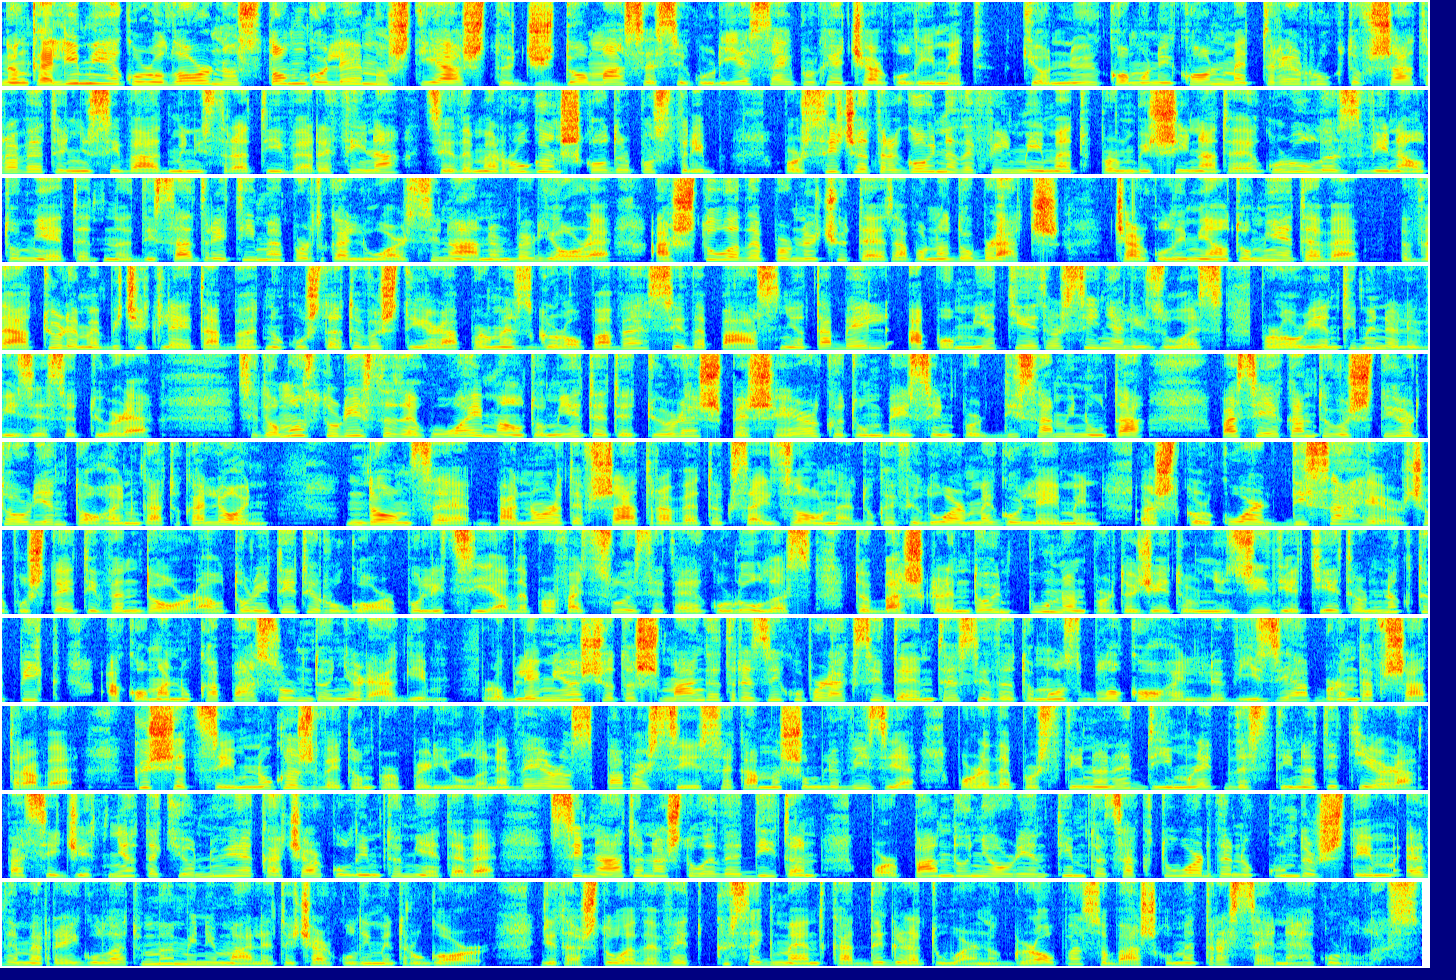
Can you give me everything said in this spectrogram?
Nënkalimi hekurudhor në Shtoj Golem është jashtë çdo mase sigurie sa i përket qarkullimit. Kjo nyje komunikon me tre rrugë të fshatrave të njësive administrative Rrethina, si dhe me rrugën Shkodër-Postrib. Por siç e tregojnë edhe filmimet, përmbi shinat e hekurudhës vijnë automjetet në disa drejtime për të kaluar si në anën veriore, ashtu edhe për në qytet apo në Dobraç. Qarkullimi i automjeteve. dhe atyre me biçikleta bëhet në kushte të vështira përmes gropave si dhe pa asnjë tabelë apo mjet tjetër sinjalizues për orientimin e lëvizjes së tyre. Sidomos turistët e huaj me automjetet e tyre shpeshherë këtu mbesin për disa minuta pasi e kanë të vështirë të orientohen nga të kalojnë. Ndonëse, banorët e fshatrave të kësaj zone, duke filluar me Golemin, Është kërkuar disa herë që pushteti vendor, autoriteti rrugor, policia dhe përfaqësuesit e hekurudhës të bashkërendojnë punën për të gjetur një zgjidhje tjetër në këtë pikë akoma nuk ka pasur ndonjë reagim. Problemi është që të shmanget rreziku për aksidente si dhe të mos bllokohen lëvizja brenda fshatrave. Ky shqetësim nuk është vetëm për periudhën e verës, pavarësisht se ka më shumë lëvizje, por edhe për stinën e dimrit dhe stinat e tjera, pasi gjithnjë te kjo nyje ka qarkullim të mjeteve, si natën ashtu edhe ditën, por pa ndonjë orientim të caktuar dhe në kundërshtim edhe me rregullat më minimale të qarkullimit rrugor. Gjithashtu edhe vetë ky segment ka degraduar në gropa së bashku me trasenë e hekurudhës.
